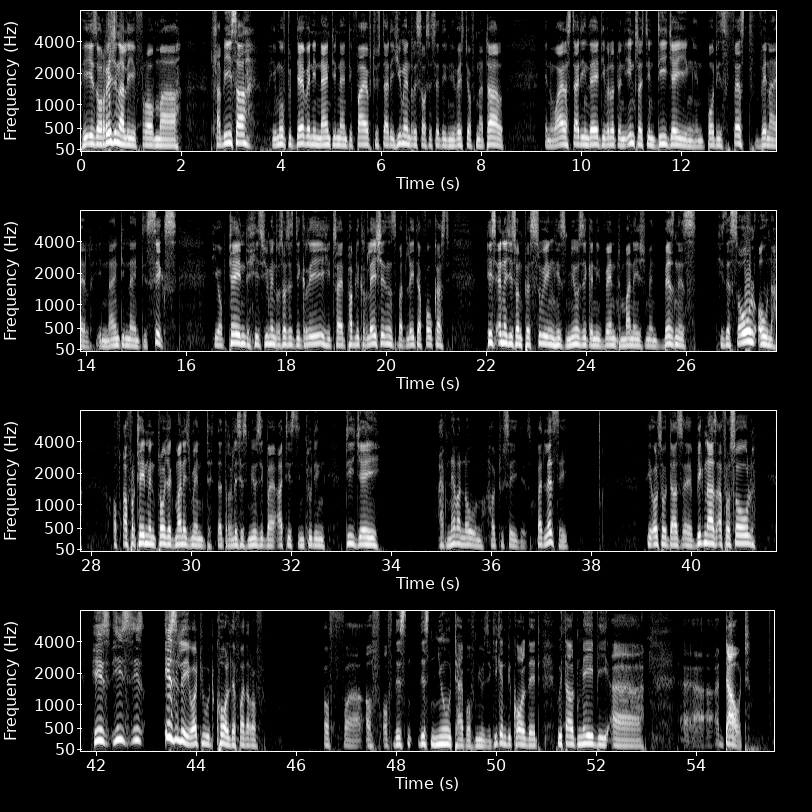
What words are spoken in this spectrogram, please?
He is originally from uh. He moved to Durban in 1995 to study human resources at the University of Natal. And while studying there, he developed an interest in DJing and bought his first vinyl in 1996. He obtained his human resources degree. He tried public relations, but later focused his energies on pursuing his music and event management business. He's the sole owner of Afrotainment Project Management that releases music by artists including DJ. I've never known how to say this, but let's say he also does uh, Big Nuz Afro Soul. He's he's he's easily what you would call the father of of uh, of of this this new type of music. He can be called that without maybe uh, uh, doubt.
